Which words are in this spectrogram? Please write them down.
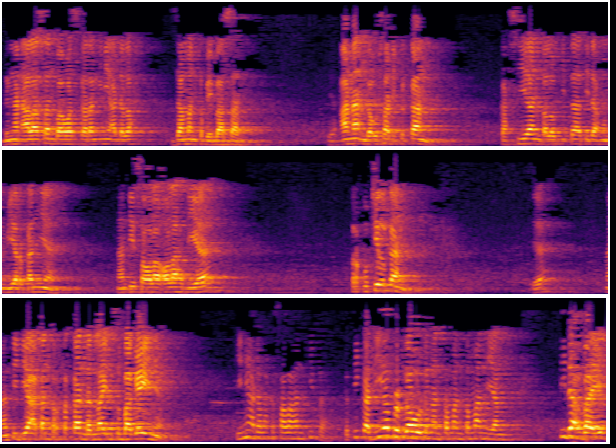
Dengan alasan bahwa sekarang ini adalah zaman kebebasan. Anak nggak usah dikekang. Kasihan kalau kita tidak membiarkannya. Nanti seolah-olah dia terkucilkan. Ya. Nanti dia akan tertekan dan lain sebagainya. Ini adalah kesalahan kita. Ketika dia bergaul dengan teman-teman yang tidak baik,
